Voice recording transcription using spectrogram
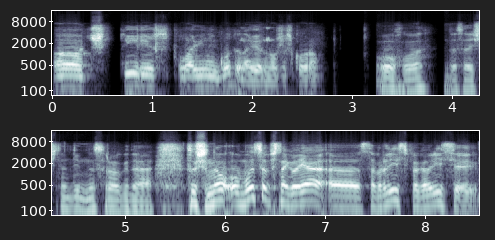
А, четыре с половиной года, наверное, уже скоро. Ого, достаточно длинный срок, да. Слушай, ну мы, собственно говоря, э, собрались поговорить, э,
